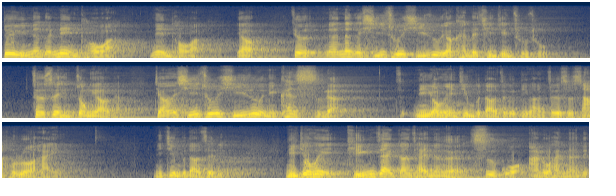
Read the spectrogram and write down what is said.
对于那个念头啊，念头啊，要。就那那个习出习入要看得清清楚楚，这个是很重要的。假如习出习入你看死了，你永远进不到这个地方。这个是沙婆若海，你进不到这里，你就会停在刚才那个四果阿罗汉那里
